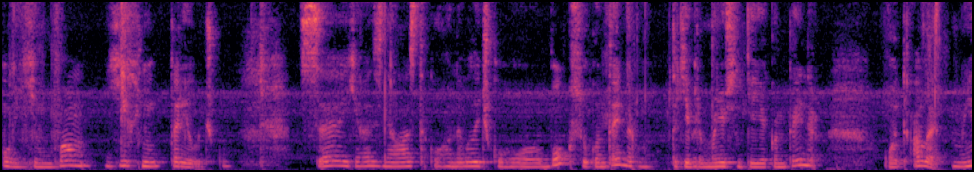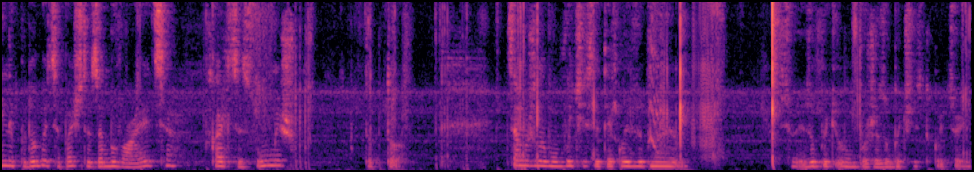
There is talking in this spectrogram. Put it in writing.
ой, їм вам їхню тарілочку. Це я зняла з такого невеличкого боксу, контейнеру. Такий прям манюсінький є контейнер. От, але мені не подобається, бачите, забивається кальцій суміш. Тобто це можливо вичистити якоюсь зубною. Зуби, о, боже, зубочисткою цією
